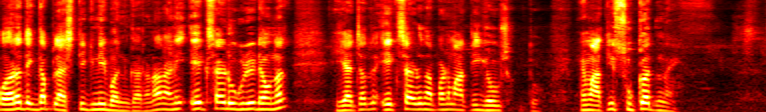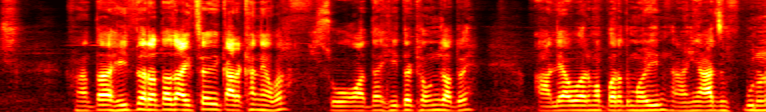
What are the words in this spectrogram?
परत एकदा प्लॅस्टिकनी बंद करणार आणि एक साईड उघडी ठेवणार. ह्याच्यातून एक साईडून आपण माती घेऊ शकतो. म्हणजे माती सुकत नाही. आता ही तर आता जायचं आहे कारखान्यावर. सो आता ही तर ठेवून आहे आल्यावर मग परत मळीन आणि आज पूर्ण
